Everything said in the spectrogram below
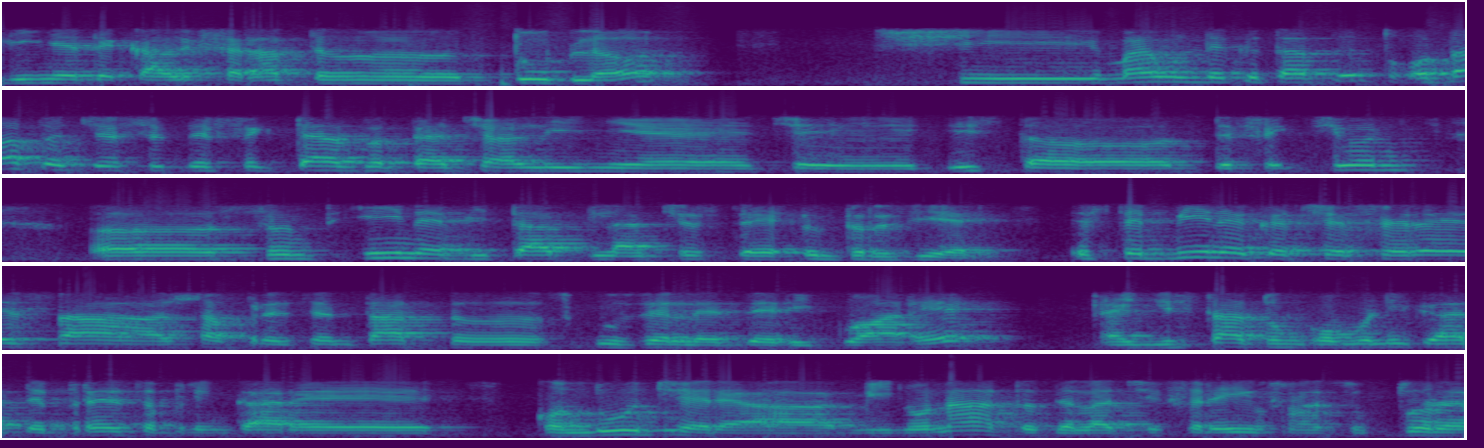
linie de cale ferată dublă, și mai mult decât atât, odată ce se defectează pe acea linie ce există defecțiuni, uh, sunt inevitabile aceste întârzieri. Este bine că CFR s-a, și-a prezentat uh, scuzele de rigoare. A existat un comunicat de presă prin care conducerea minunată de la CFR Infrastructură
